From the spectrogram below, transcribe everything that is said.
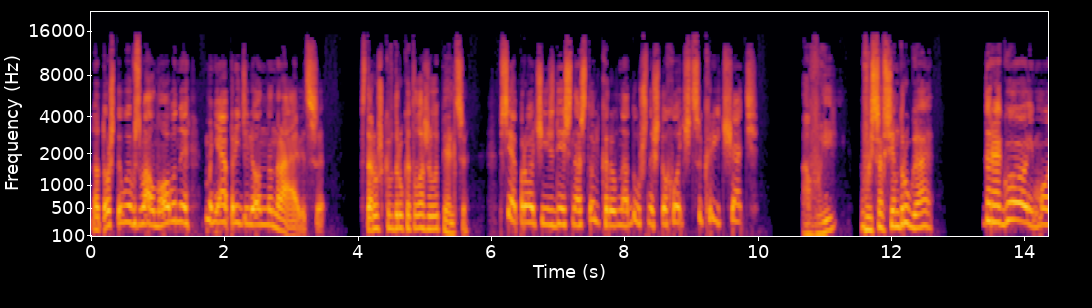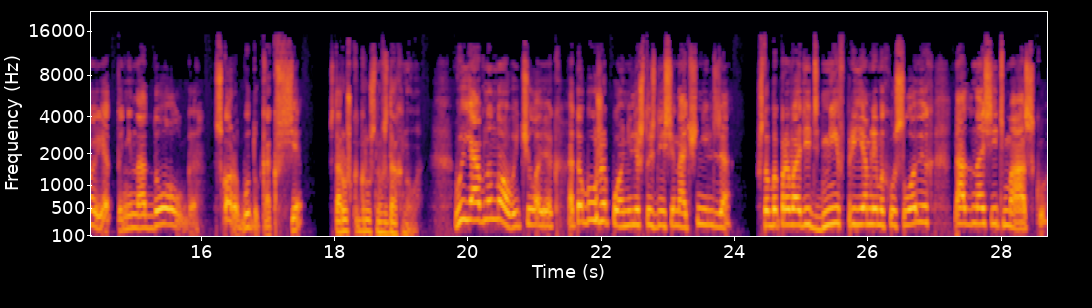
Но то, что вы взволнованы, мне определенно нравится». Старушка вдруг отложила пяльцы. «Все прочие здесь настолько равнодушны, что хочется кричать». «А вы? Вы совсем другая». «Дорогой мой, это ненадолго. Скоро буду как все». Старушка грустно вздохнула. Вы явно новый человек, а то бы уже поняли, что здесь иначе нельзя. Чтобы проводить дни в приемлемых условиях, надо носить маску,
